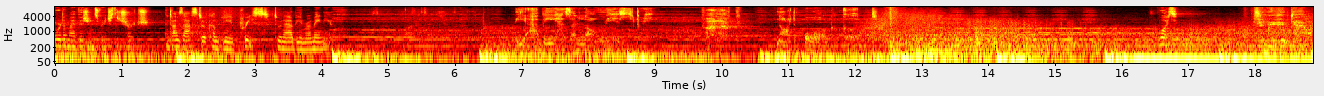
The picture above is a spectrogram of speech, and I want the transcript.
Word of my visions reached the church, and I was asked to accompany a priest to an abbey in Romania. The Abbey has a long history. All good. What? Finley, get down.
